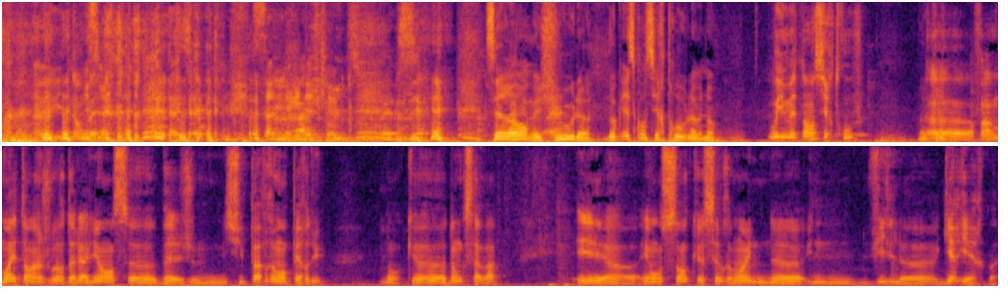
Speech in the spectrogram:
Ah oui, non, mais. Ça mérite C'est vraiment mes choux, là. Donc, est-ce qu'on s'y retrouve là maintenant? Oui, maintenant on s'y retrouve. Euh, enfin, moi étant un joueur de l'Alliance, euh, ben, je m'y suis pas vraiment perdu. Donc, euh, donc ça va. Et, euh, et on sent que c'est vraiment une, euh, une ville euh, guerrière, quoi.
